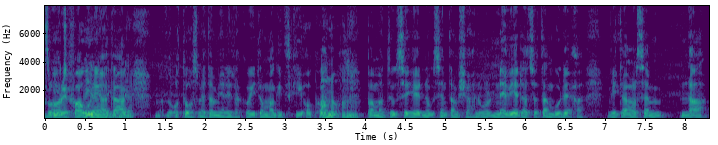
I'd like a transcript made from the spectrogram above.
flory, fauny a tak. O toho jsme tam měli takový to magický oko. Ano, ano. Pamatuju si, že jednou jsem tam šahnul, nevěda, co tam bude a vytáhl jsem na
